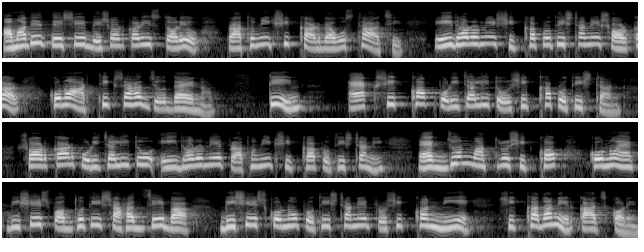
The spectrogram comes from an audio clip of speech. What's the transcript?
আমাদের দেশে বেসরকারি স্তরেও প্রাথমিক শিক্ষার ব্যবস্থা আছে। এই ধরনের শিক্ষা প্রতিষ্ঠানে সরকার কোনো আর্থিক সাহায্য দেয় না। তিন, এক শিক্ষক পরিচালিত শিক্ষা প্রতিষ্ঠান। সরকার পরিচালিত এই ধরনের প্রাথমিক শিক্ষা প্রতিষ্ঠানে একজন মাত্র শিক্ষক কোনো এক বিশেষ পদ্ধতির সাহায্যে বা বিশেষ কোনো প্রতিষ্ঠানের প্রশিক্ষণ নিয়ে শিক্ষাদানের কাজ করেন।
